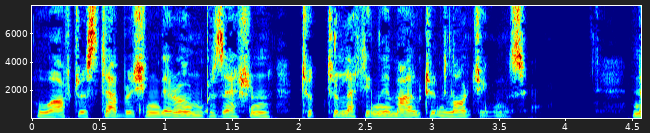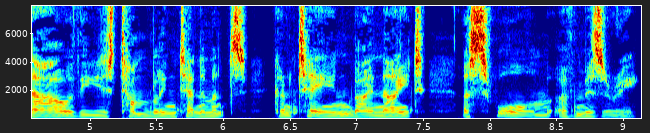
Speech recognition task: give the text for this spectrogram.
who after establishing their own possession took to letting them out in lodgings. Now these tumbling tenements contain, by night, a swarm of misery.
